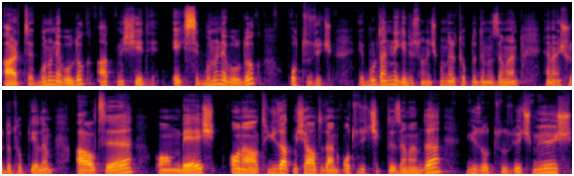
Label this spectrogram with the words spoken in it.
artı bunu ne bulduk? 67 eksi bunu ne bulduk? 33. E buradan ne gelir sonuç? Bunları topladığımız zaman hemen şurada toplayalım. 6, 15, 16. 166'dan 33 çıktığı zaman da 133'müş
